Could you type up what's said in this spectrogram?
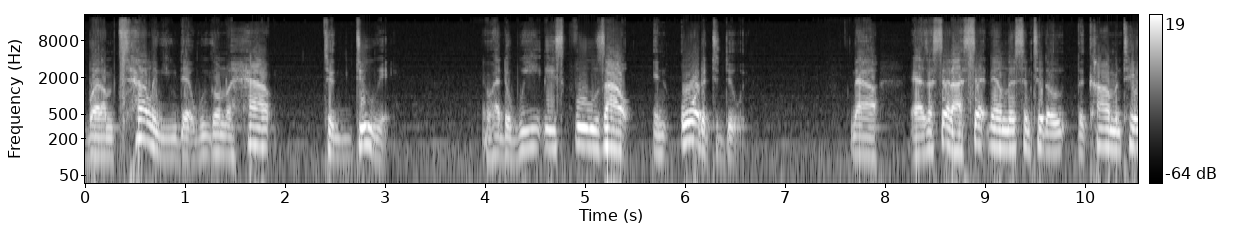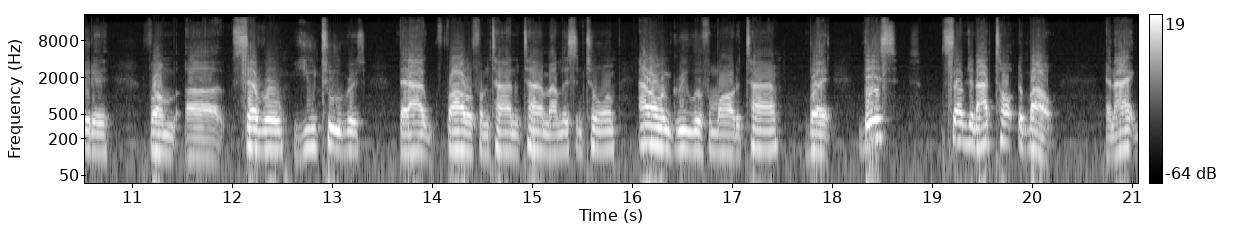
But I'm telling you that we're to have to do it. And we had to weed these fools out in order to do it. Now, as I said, I sat down and listened to the, the commentator from uh, several YouTubers that I follow from time to time. I listen to them. I don't agree with them all the time, but this subject I talked about, and I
